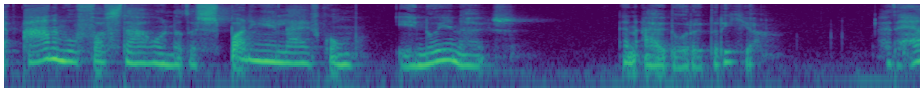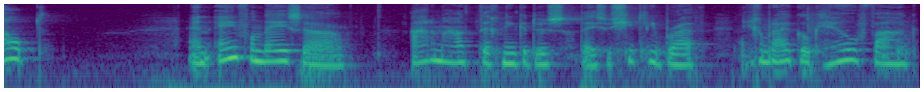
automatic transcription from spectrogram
je adem wil vasthouden en dat er spanning in je lijf komt, in door je neus en uit door het rietje. Het helpt. En een van deze ademhalingstechnieken, dus deze Shikli breath, die gebruik ik ook heel vaak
